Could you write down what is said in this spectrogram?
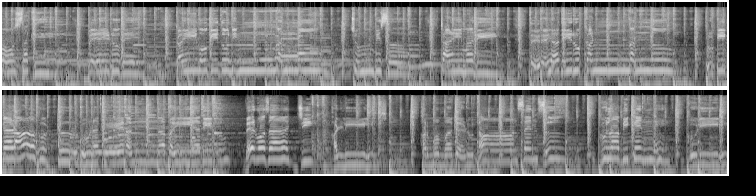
ಓ ಸಖಿ, ಬೇಡುವೆ. ಕೈ ಮುಗಿದು ನಿನ್ನ ಚುಂಬಿಸೋ ಟೈಮಲ್ಲಿ ತೆರೆಯದಿರು ಕಣ್ಣನ್ನು. ತುಟಿಗಳ ಹುಟ್ಟು ಗುಣಕ್ಕೆ ನನ್ನ ಬೈಯದಿರು. ಅಜ್ಜಿ ಹಳ್ಳೀಲಿ ಹರ್ಮೊಮ್ಮಗಳು ನಾನ್ ಸೆನ್ಸು ಗುಲಾಬಿ ಕೆನ್ನೆ ಗುಳೀಲಿ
